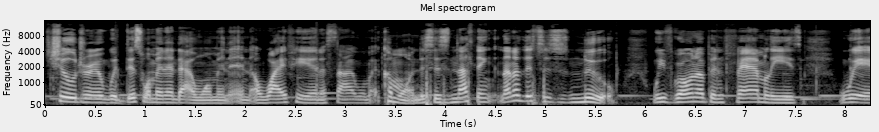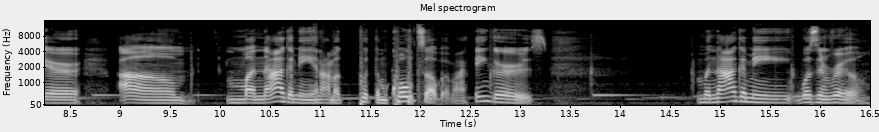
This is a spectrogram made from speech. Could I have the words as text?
children with this woman and that woman and a wife here and a side woman. Come on, this is nothing none of this is new. We've grown up in families where um monogamy and I'm gonna put them quotes up with my fingers. Monogamy wasn't real.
